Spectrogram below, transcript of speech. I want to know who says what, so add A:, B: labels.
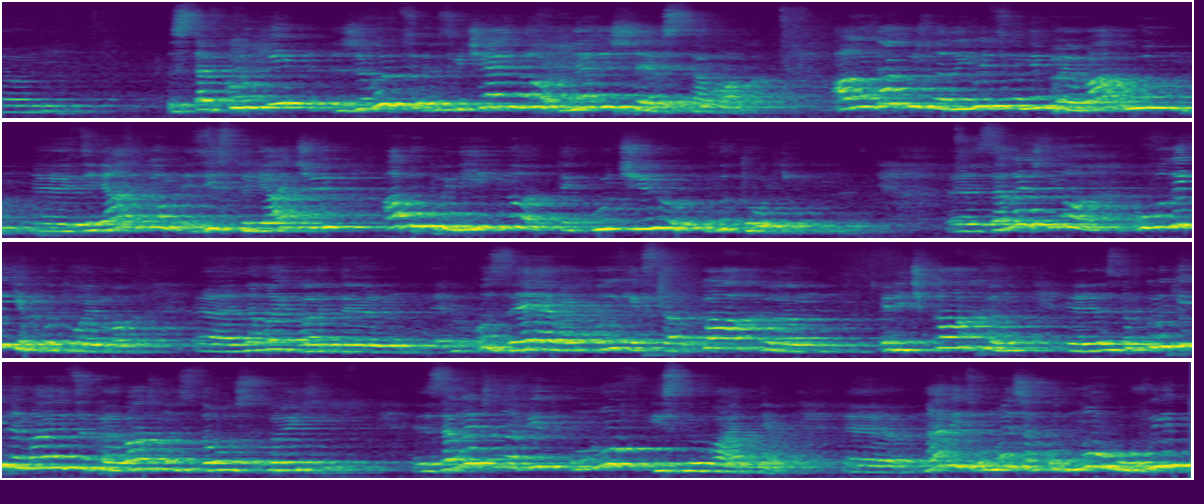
A: Е, Ставковики живуть, звичайно, не лише в ставах, але також надають вони перевагу е, ділянкам зі стоячою або повільно текучою водою. Е, Залежно у великих водоймах, е, наприклад, озерах, великих ставках, річках, ставковики тримаються переважно вздовж берегів. Залежно від умов існування, навіть у межах одного виду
